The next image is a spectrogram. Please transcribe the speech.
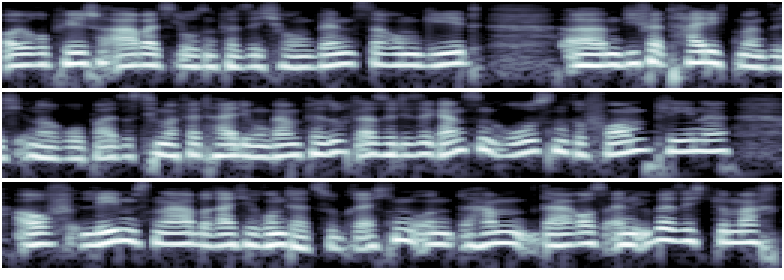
europäische Arbeitslosenversicherung, wenn es darum geht, ähm, wie verteidigt man sich in Europa, also das Thema Verteidigung. Wir haben versucht, also diese ganzen großen Reformpläne auf lebensnahe Bereiche runterzubrechen und haben daraus eine Übersicht gemacht,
